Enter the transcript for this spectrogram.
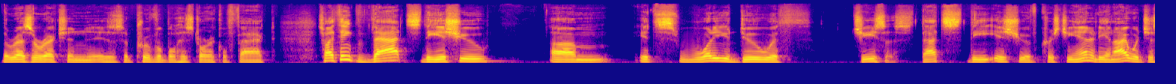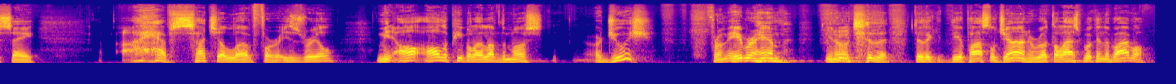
The resurrection is a provable historical fact. So I think that's the issue. Um, it's what do you do with Jesus? That's the issue of Christianity. And I would just say, I have such a love for Israel. I mean, all, all the people I love the most are Jewish, from Abraham, you know, to the to the, the Apostle John, who wrote the last book in the Bible.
